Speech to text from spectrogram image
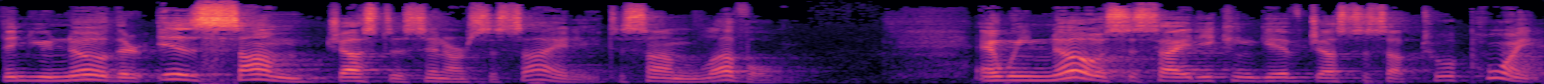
then you know there is some justice in our society to some level. And we know society can give justice up to a point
